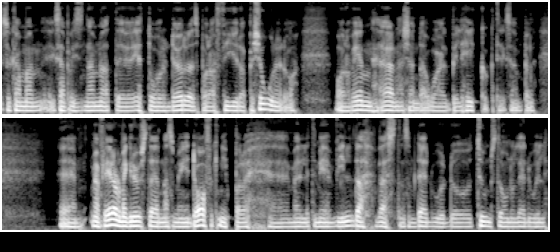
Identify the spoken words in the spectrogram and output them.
så kan man exempelvis nämna att eh, ett år dödades bara fyra personer då. Varav en är den här kända Wild Bill Hickok till exempel. Men flera av de här gruvstäderna som är idag förknippar med lite mer vilda västern som Deadwood och Tombstone och Leadville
